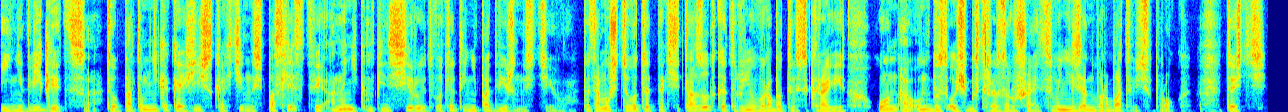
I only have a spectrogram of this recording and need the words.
и не двигается, то потом никакая физическая активность впоследствии, она не компенсирует вот этой неподвижности его. Потому что вот этот оксид азота, который у него вырабатывается в крови, он, он очень быстро разрушается. Его нельзя вырабатывать впрок. То есть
